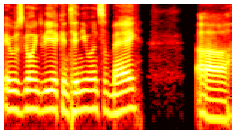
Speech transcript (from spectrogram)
it was going to be a continuance of May. Uh,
